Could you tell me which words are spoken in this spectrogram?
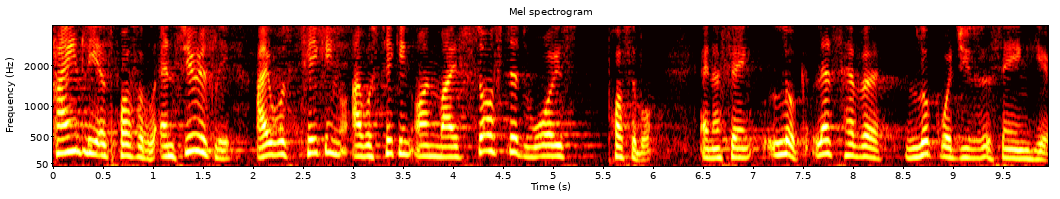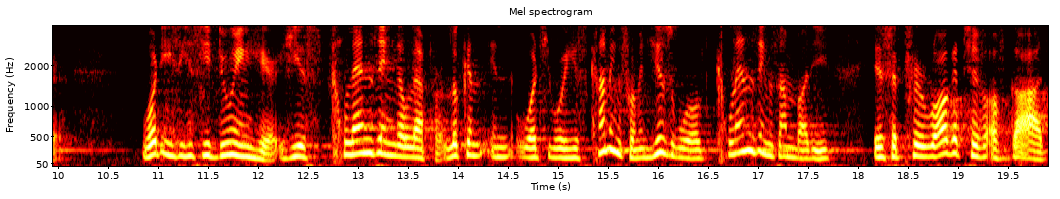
kindly as possible. And seriously, I was taking, I was taking on my softest voice possible. And I'm saying, look, let's have a look what Jesus is saying here. What is, is he doing here? He is cleansing the leper. Look in, in what he, where he's coming from. In his world, cleansing somebody is a prerogative of God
